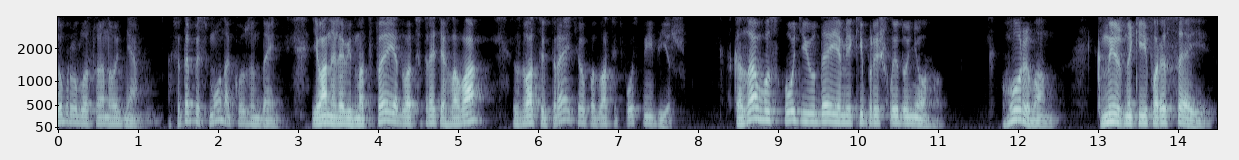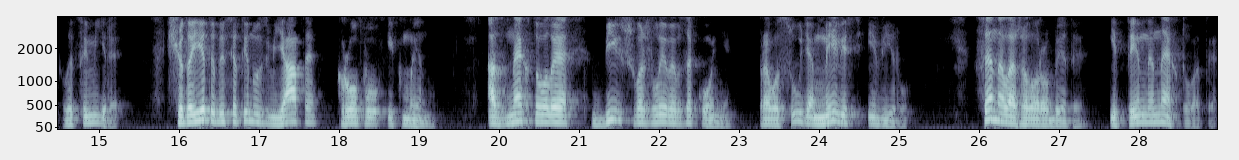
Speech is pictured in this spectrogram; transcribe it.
Доброго благословеного дня! Святе письмо на кожен день. Євангелія від Матфея, 23 глава, з 23 по 28 вірш. Сказав Господь іудеям, які прийшли до нього: Горе вам, книжники і фарисеї, лицеміри, що даєте десятину зм'яти, кропу і кмину, а знехтували більш важливе в законі правосуддя, милість і віру. Це належало робити і тим не нехтувати.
